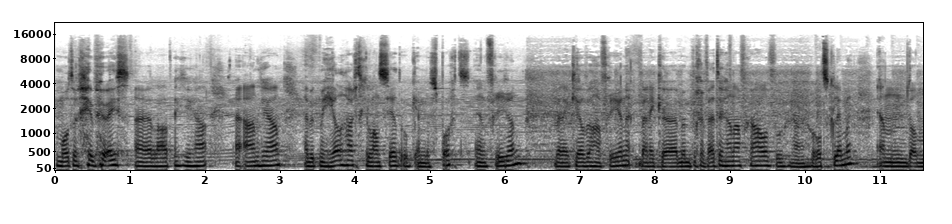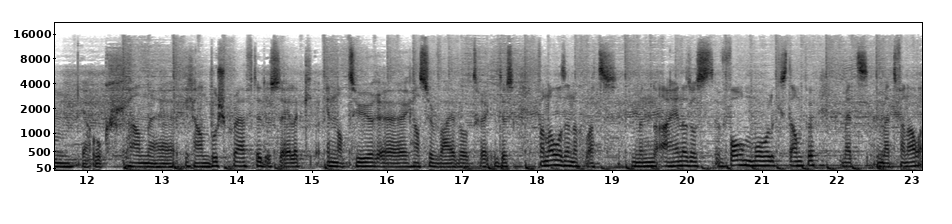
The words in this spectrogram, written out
motorrijbewijs uh, later gegaan, aangegaan. Heb ik me heel hard gelanceerd, ook in mijn sport, in freerun. Ben ik heel veel gaan freerunnen. Ben ik mijn brevetten gaan afhalen voor gaan roodsklimmen. En dan ja, ook gaan, gaan bushcraften, dus eigenlijk in natuur gaan survival terug. Dus van alles en nog wat. Mijn agenda zo vol mogelijk stampen met, met van alle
